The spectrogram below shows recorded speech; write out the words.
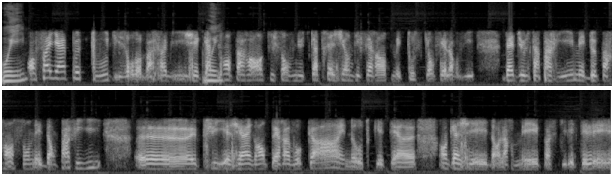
oui. Enfin, il y a un peu de tout, disons, dans ma famille. J'ai quatre grands-parents qui sont venus de quatre régions différentes, mais tous qui ont fait leur vie d'adulte à Paris. Mes deux parents sont nés dans Paris. Euh, puis, j'ai un grand-père avocat, un autre qui était euh, engagé dans l'armée parce qu'il était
